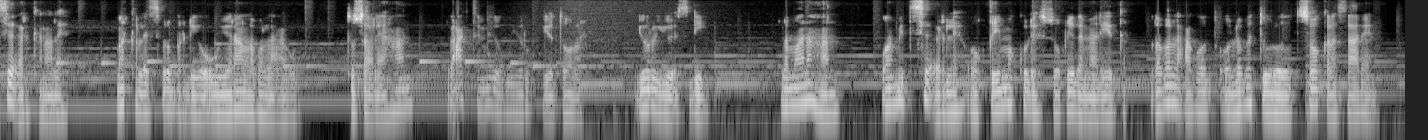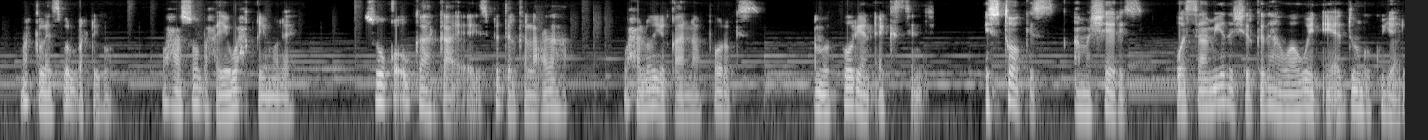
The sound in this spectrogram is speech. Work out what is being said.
sicirkana leh marka la isbarbardhigo ugu yaraan laba lacagood tusaale ahaan lacagta midooda yurub iyo doolar euro u s d. Lamaanahan waa mid sicir leh oo qiimo ku leh suuqyada maaliyadda. Laba lacagood oo laba dowladood soo kala saareen marka la isbarbardhigo waxaa soo baxaya wax qiimo leh suuqa u gaarka ah ee isbeddelka lacagaha waxaa loo yaqaanaa forex ama foreign exchange stocks ama shares. Waa saamiyada shirkadaha waaweyn ee adduunka ku yaal.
